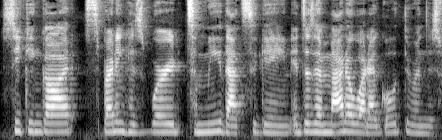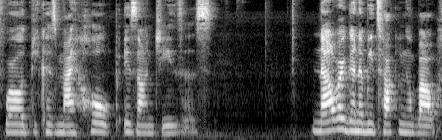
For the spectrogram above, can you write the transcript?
Seeking God, spreading His word, to me, that's a gain. It doesn't matter what I go through in this world because my hope is on Jesus. Now we're going to be talking about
